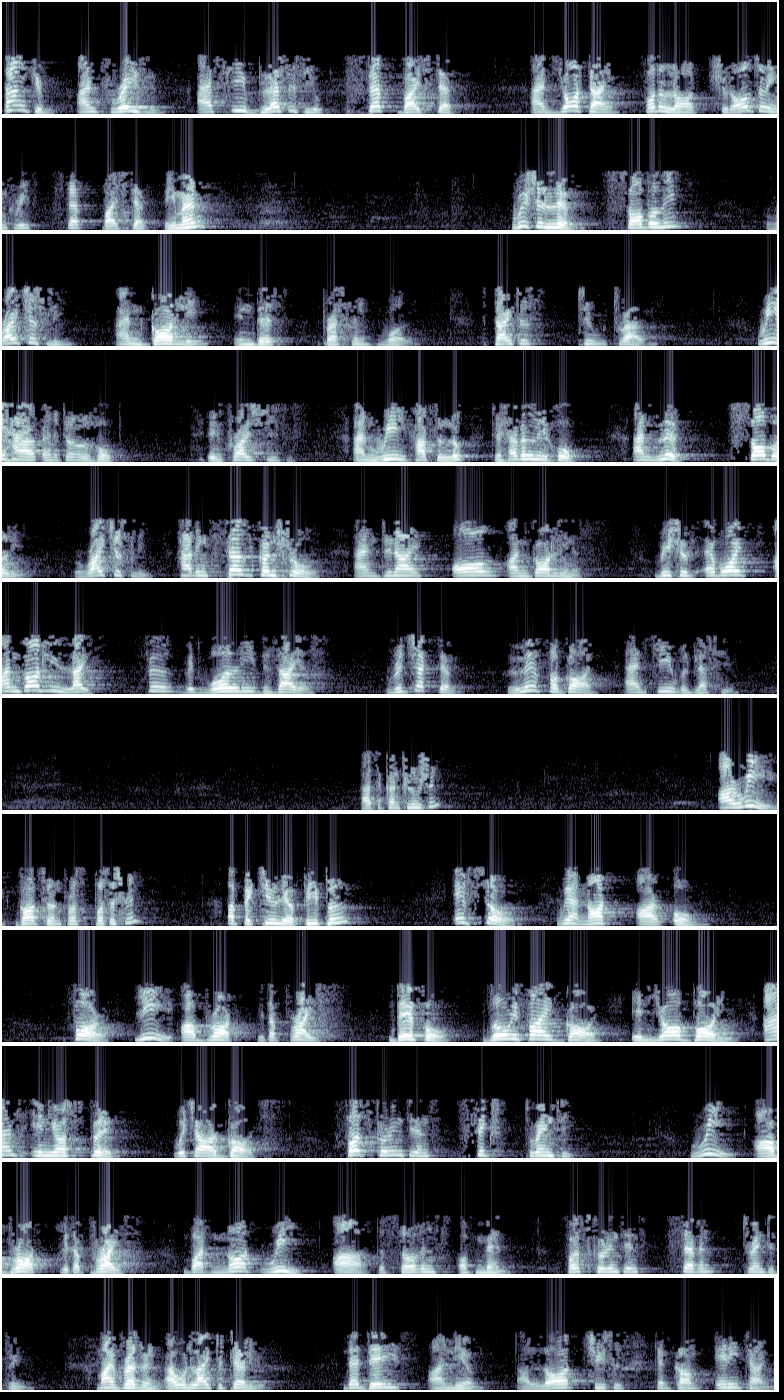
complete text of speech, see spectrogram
Thank Him and praise Him as He blesses you step by step. And your time for the Lord should also increase step by step. Amen? We should live soberly, righteously, and godly in this present world. Titus 2:12. We have an eternal hope in Christ Jesus, and we have to look to heavenly hope and live soberly, righteously, having self-control and deny all ungodliness. We should avoid ungodly life filled with worldly desires. Reject them, live for God, and He will bless you. As a conclusion, are we God's own possession? A peculiar people? If so, we are not our own. For ye are brought with a price. Therefore, glorify God in your body and in your spirit, which are God's. 1 Corinthians 6:20. We are brought with a price, but not we are the servants of men. 1 Corinthians 7:23. My brethren, I would like to tell you that days are near. Our Lord Jesus can come anytime.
